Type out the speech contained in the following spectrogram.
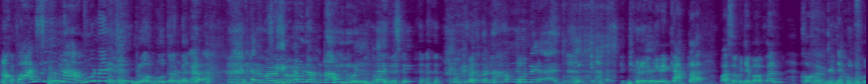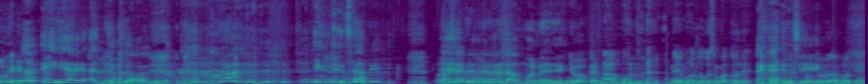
apaan sih itu namun anjing? Belum muter udah kalah. Kan manis banget udah kenamun. kenapa namun ya anjing dia udah mikirin kata pas menyebabkan kok kagak nyambung ya. iya anjing salah intisari Rasanya manis. namun anjing Menyebabkan namun. Nih mulut lu gue sempat dulu deh. anjing dulu lah mulutnya.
